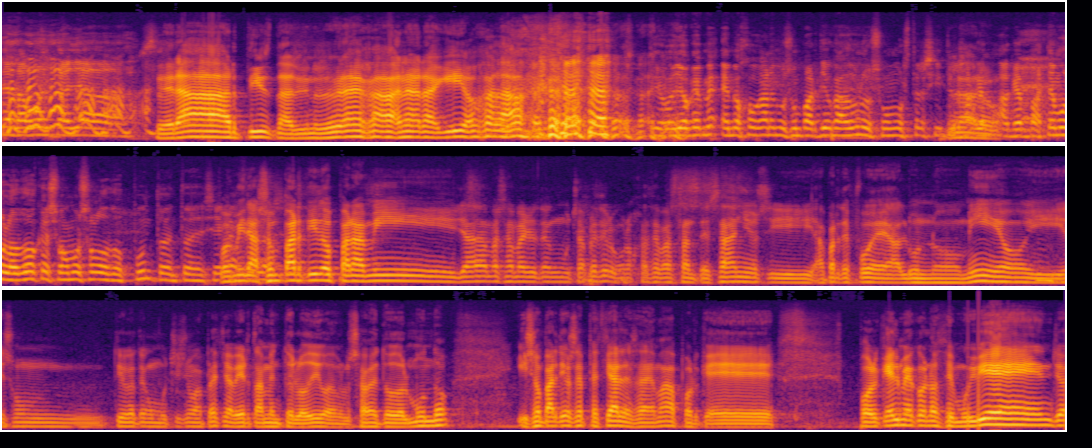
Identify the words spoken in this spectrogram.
ya en la vuelta ya... Será artista, si nos hubiera dejado ganar aquí, ojalá. Digo yo que me- es mejor ganemos un partido cada uno, sumamos tres y tres, Claro. a, que, a que empatemos los dos, que sumamos solo dos puntos. Entonces, hay Pues mira, son partidos para mí, ya además a Mario tengo mucho aprecio, lo conozco hace bastantes años y aparte fue alumno mío y es un tío que tengo muchísimo aprecio, abiertamente lo digo, lo sabe todo el mundo. Y son partidos especiales además porque, porque él me conoce muy bien, yo,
